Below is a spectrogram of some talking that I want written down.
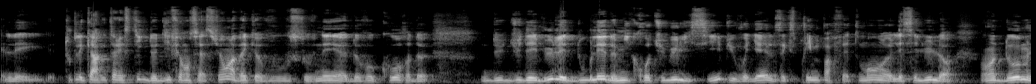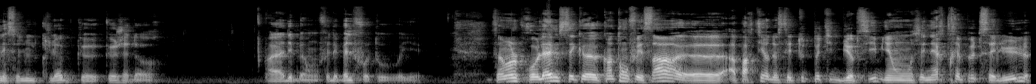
les, toutes les caractéristiques de différenciation avec, vous vous souvenez de vos cours de, du, du, début, les doublés de microtubules ici, puis vous voyez, elles expriment parfaitement les cellules en dôme, les cellules club que, que j'adore. Voilà, des, on fait des belles photos, vous voyez. Seulement le problème, c'est que quand on fait ça, euh, à partir de ces toutes petites biopsies, bien on génère très peu de cellules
